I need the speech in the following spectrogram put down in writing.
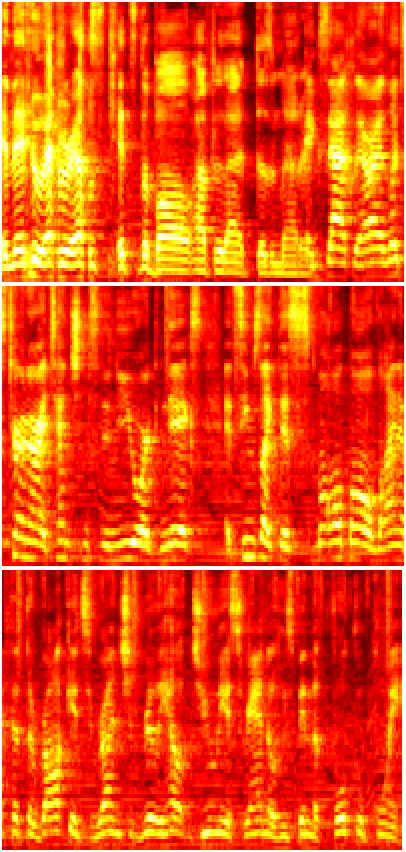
and then whoever else gets the ball after that doesn't matter. Exactly. All right, let's turn our attention to the New York Knicks. It seems like this small ball lineup that the Rockets run should really help Julius Randle, who's been the focal point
